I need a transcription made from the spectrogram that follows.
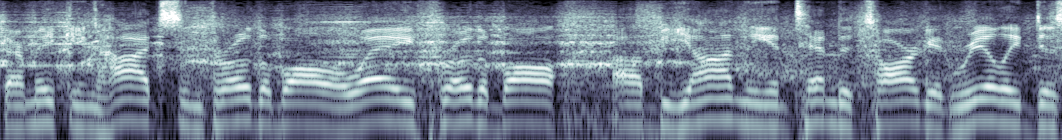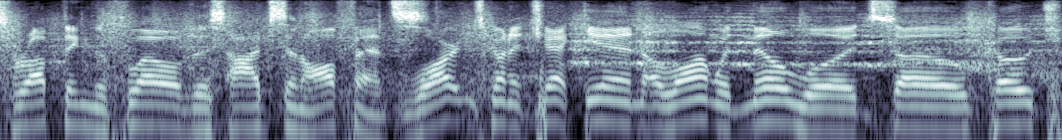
they're making Hodgson throw the ball away, throw the ball uh, beyond the intended target, really disrupting the flow of this Hodgson offense. Wharton's going to check in along with Millwood, so coach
